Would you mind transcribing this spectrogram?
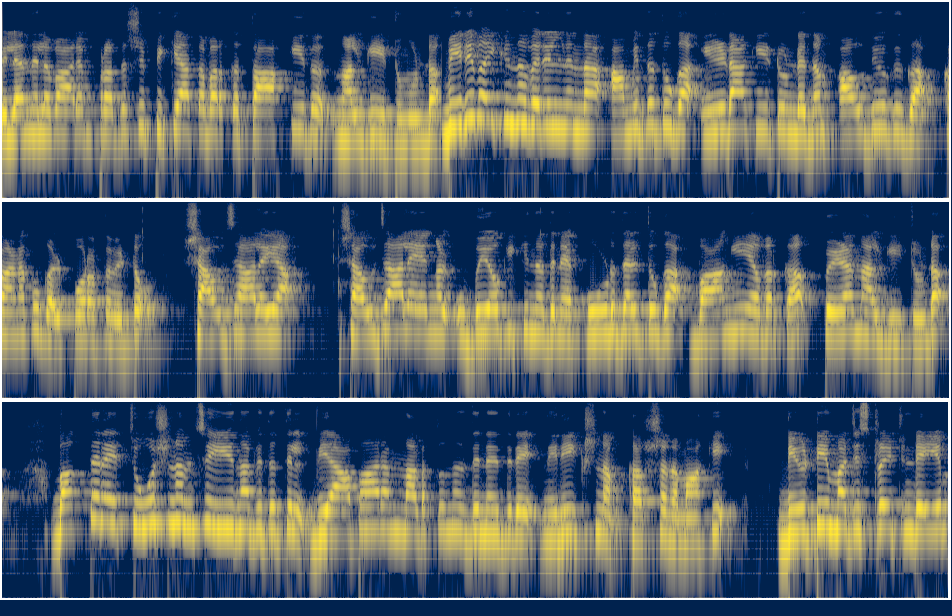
വില നിലവാരം പ്രദർശിപ്പിക്കാത്തവർക്ക് താക്കീത് നൽകിയിട്ടുമുണ്ട്. വിരിവയ്ക്കുന്നവരിൽ നിന്ന് അമിത തുക ഈടാക്കിയിട്ടുണ്ടെന്നും ഔദ്യോഗിക കണക്കുകൾ പുറത്തുവിട്ടു. ശൗചാലയ ശൗചാലയങ്ങൾ ഉപയോഗിക്കുന്നതിന് കൂടുതൽ തുക വാങ്ങിയവർക്ക് പിഴ നൽകിയിട്ടുണ്ട്. ഭക്തരെ ചൂഷണം ചെയ്യുന്ന വിധത്തിൽ വ്യാപാരം നടത്തുന്നതിനെതിരെ നിരീക്ഷണം കർശനമാക്കി. ഡ്യൂട്ടി മജിസ്ട്രേറ്റിന്റെയും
